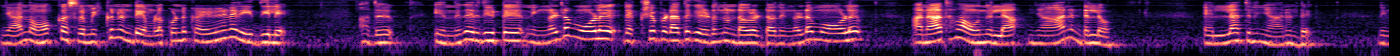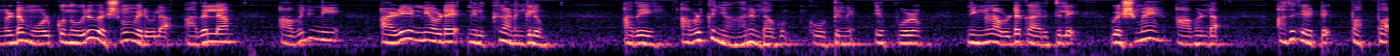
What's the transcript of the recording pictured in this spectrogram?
ഞാൻ നോക്കാൻ ശ്രമിക്കുന്നുണ്ട്. നമ്മളെ കൊണ്ട് കഴിയണ രീതിയിൽ അത് എന്ന് കരുതിയിട്ട് നിങ്ങളുടെ മോൾ രക്ഷപ്പെടാത്ത കേടൊന്നുണ്ടാവും കേട്ടോ നിങ്ങളുടെ മോൾ അനാഥമാവുന്നില്ല. ഞാനുണ്ടല്ലോ. എല്ലാത്തിനും ഞാനുണ്ട്. നിങ്ങളുടെ മോൾക്കൊന്നും ഒരു വിഷമം വരില്ല അതെല്ലാം അവനിനി അഴിയെണ്ണി അവിടെ നിൽക്കുകയാണെങ്കിലും അതെ അവൾക്ക് ഞാനുണ്ടാകും കൂട്ടിന്. എപ്പോഴും നിങ്ങൾ അവളുടെ കാര്യത്തിൽ വിഷമേ ആവണ്ട. അത് കേട്ട് പപ്പ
